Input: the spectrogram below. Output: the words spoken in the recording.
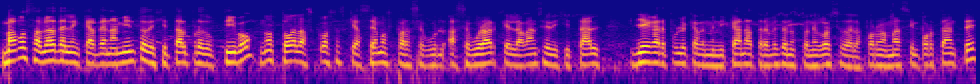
Vamos a hablar del encadenamiento digital productivo, ¿no? todas las cosas que hacemos para asegurar que el avance digital llegue a República Dominicana a través de nuestro negocio de la forma más importante.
